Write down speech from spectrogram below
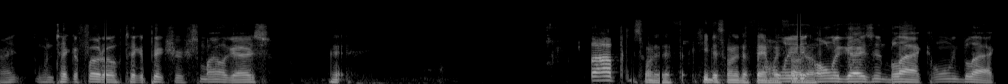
right, I'm gonna take a photo, take a picture. Smile, guys. Up. Just wanted a. f- He just wanted a family only, photo. only guys in black. Only black.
